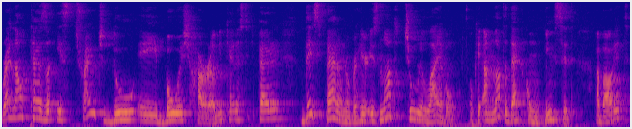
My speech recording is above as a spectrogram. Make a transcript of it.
Right now, Tesla is trying to do a bullish Harami candlestick pattern. This pattern over here is not too reliable. Okay, I'm not that convinced about it.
